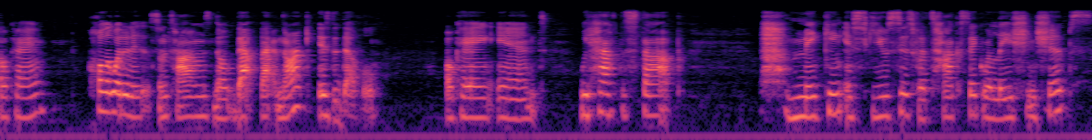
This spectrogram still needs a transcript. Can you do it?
Okay? Call it what it is. Sometimes no that that narc is the devil. Okay? And we have to stop making excuses for toxic relationships.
